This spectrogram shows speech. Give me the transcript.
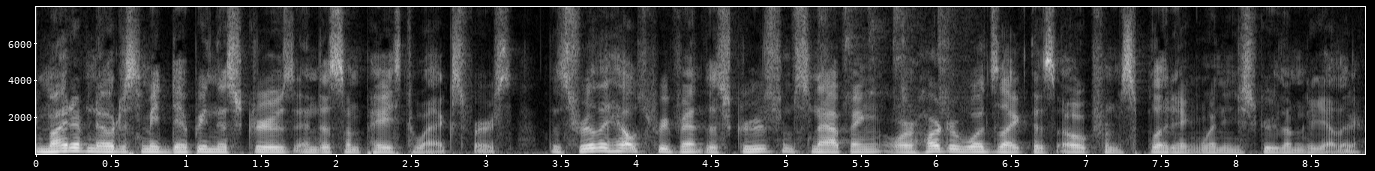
You might have noticed me dipping the screws into some paste wax first. This really helps prevent the screws from snapping or harder woods like this oak from splitting when you screw them together.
